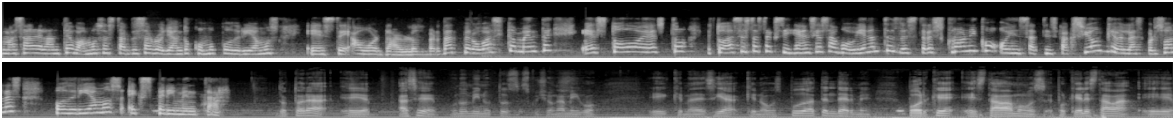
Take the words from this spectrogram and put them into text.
más adelante vamos a estar desarrollando cómo podríamos este, abordarlos, ¿verdad? Pero básicamente es todo esto, todas estas exigencias agobiantes de estrés crónico o insatisfacción que las personas podríamos experimentar. Doctora, eh, hace unos minutos escuché a un amigo eh, que me decía que no pudo atenderme porque estábamos, porque él estaba eh,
